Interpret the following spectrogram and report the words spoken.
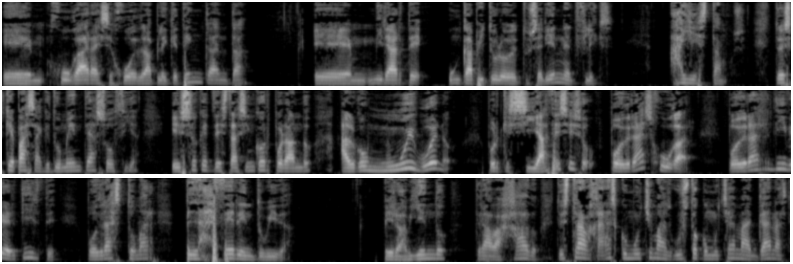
em, jugar a ese juego de la Play que te encanta, em, mirarte un capítulo de tu serie en Netflix. Ahí estamos. Entonces, ¿qué pasa? Que tu mente asocia eso que te estás incorporando a algo muy bueno. Porque si haces eso, podrás jugar, podrás divertirte, podrás tomar placer en tu vida. Pero habiendo trabajado. Entonces trabajarás con mucho más gusto, con muchas más ganas,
